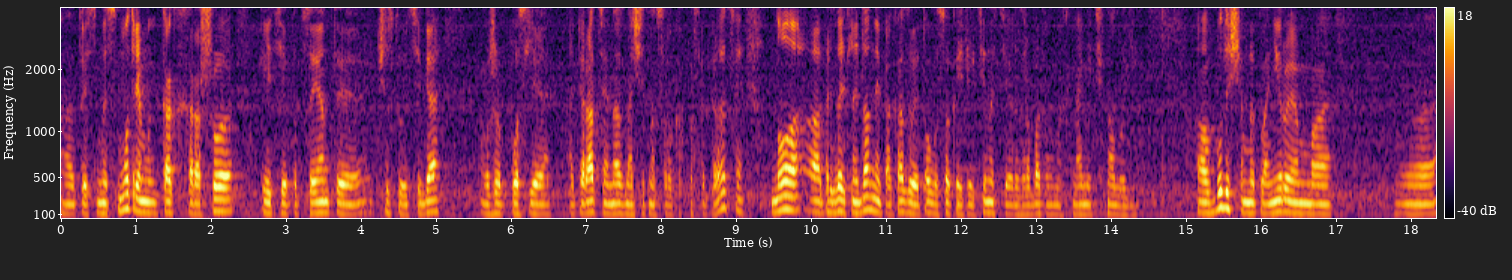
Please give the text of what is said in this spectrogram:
Э, то есть мы смотрим, как хорошо эти пациенты чувствуют себя уже после операции на значительных сроках после операции, но а, предварительные данные показывают о высокой эффективности разрабатываемых нами технологий. В будущем мы планируем э,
